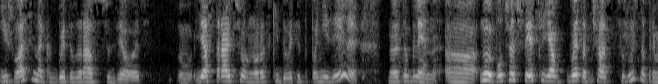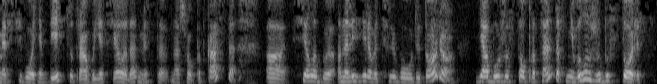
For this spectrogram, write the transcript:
И желательно как бы это за раз все делать. Ну, я стараюсь все равно раскидывать это по неделе, но это, блин... Э, ну, и получается, что если я в этот час сажусь, например, сегодня в 10 утра бы я села, да, вместо нашего подкаста, э, села бы анализировать целевую аудиторию, я бы уже сто процентов не выложила бы сторис.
